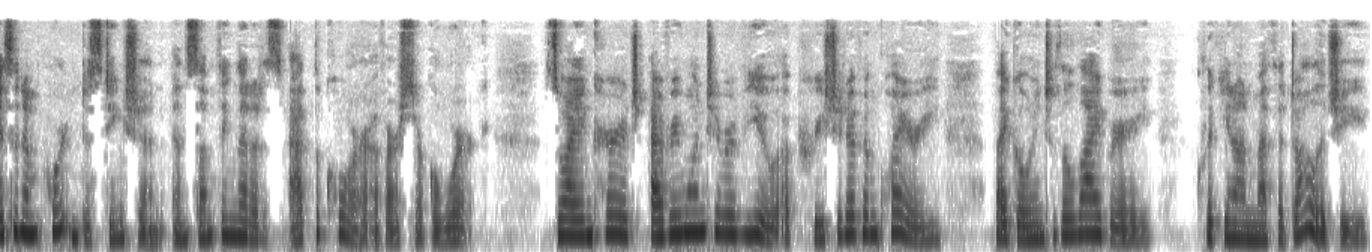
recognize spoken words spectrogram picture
It's an important distinction and something that is at the core of our circle work. So I encourage everyone to review appreciative inquiry by going to the library, clicking on methodology,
